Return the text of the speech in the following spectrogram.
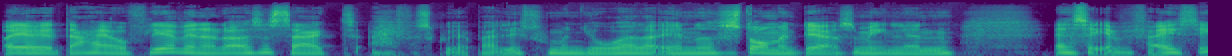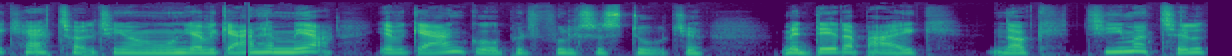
Og jeg, der har jeg jo flere venner, der også har sagt, ej, hvor skulle jeg bare læse humaniora eller andet. Og så står man der som en eller anden. Altså, jeg vil faktisk ikke have 12 timer om ugen. Jeg vil gerne have mere. Jeg vil gerne gå på et fuldtidsstudie. Men det er der bare ikke nok timer til.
